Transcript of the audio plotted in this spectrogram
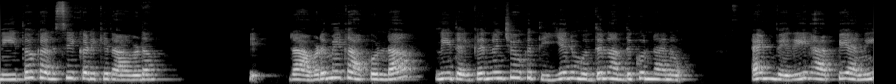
నీతో కలిసి ఇక్కడికి రావడం. రావడమే కాకుండా నీ దగ్గర నుంచి ఒక తీయని ముద్దను అందుకున్నాను. అండ్ వెరీ హ్యాపీ అని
